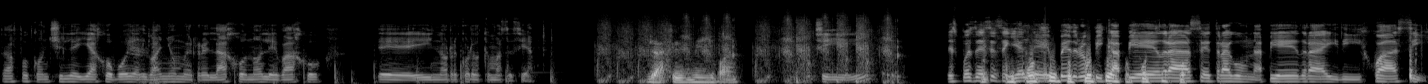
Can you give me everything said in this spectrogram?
Tafo con chile y ajo, voy al baño, me relajo, no le bajo. eh, y no recuerdo qué más decía. Ya sí me iba. Sí. Después de ese seguía el de Pedro Picapiedra, se tragó una piedra y dijo así.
